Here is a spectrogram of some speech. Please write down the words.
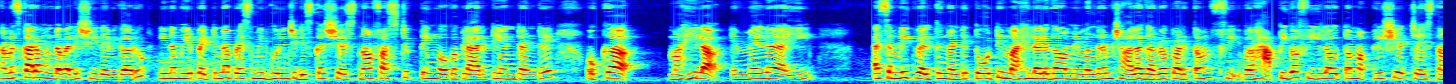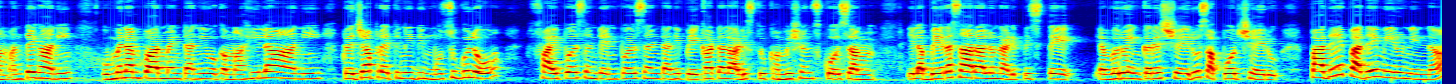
నమస్కారం ఉండవల్లి శ్రీదేవి గారు. నిన్న మీరు పెట్టిన ప్రెస్ మీట్ గురించి డిస్కస్ చేస్తున్నా ఫస్ట్ థింగ్ ఒక క్లారిటీ ఏంటంటే ఒక మహిళ ఎమ్మెల్యే అయ్యి అసెంబ్లీకి వెళ్తుందంటే తోటి మహిళలుగా మేమందరం చాలా గర్వపడతాం ఫీ హ్యాపీగా ఫీల్ అవుతాం అప్రిషియేట్ చేస్తాం. అంతేగాని ఉమెన్ ఎంపవర్మెంట్ అని ఒక మహిళ అని ప్రజాప్రతినిధి ముసుగులో ఫైవ్ పర్సెంట్ టెన్ పర్సెంట్ అని పేకాటలు ఆడిస్తూ కమిషన్స్ కోసం ఇలా బేరసారాలు నడిపిస్తే ఎవరు ఎంకరేజ్ చేయరు సపోర్ట్ చేయరు. పదే పదే మీరు నిన్న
